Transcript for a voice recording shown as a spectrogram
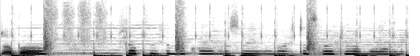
aber ich habe es nicht hinbekommen, deswegen mache ich das halt heute oder morgen.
